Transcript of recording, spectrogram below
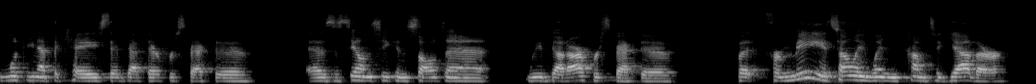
looking at the case, they've got their perspective. As a CLNC consultant, we've got our perspective. But for me, it's only when you come together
